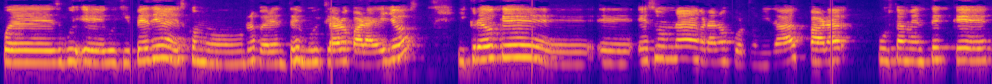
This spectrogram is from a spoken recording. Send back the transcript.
pues eh, Wikipedia es como un referente muy claro para ellos y creo que eh, es una gran oportunidad para justamente que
